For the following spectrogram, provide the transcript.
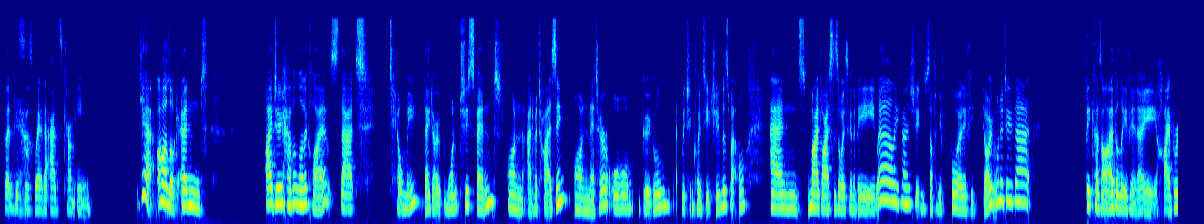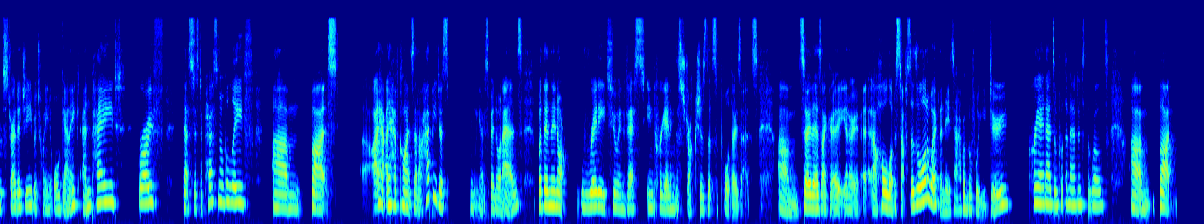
But this yeah. is where the ads come in. Yeah. Oh, look, and I do have a lot of clients that tell me they don't want to spend on advertising on Meta or Google, which includes YouTube as well. And my advice is always going to be, well, you're kind of shooting yourself in your foot if you don't want to do that. Because I believe in a hybrid strategy between organic and paid growth. That's just a personal belief. Um, but I, I have clients that are happy to you know spend on ads but then they're not ready to invest in creating the structures that support those ads. Um, so there's like a you know a, whole lot of stuff. So there's a lot of work that needs to happen before you do create ads and put them out into the world. Um, but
